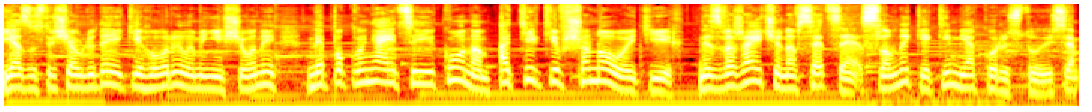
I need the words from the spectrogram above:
Я зустрічав людей, які говорили мені, що вони не поклоняються іконам, а тільки вшановують їх. Незважаючи на все це, словник, яким я користуюся,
